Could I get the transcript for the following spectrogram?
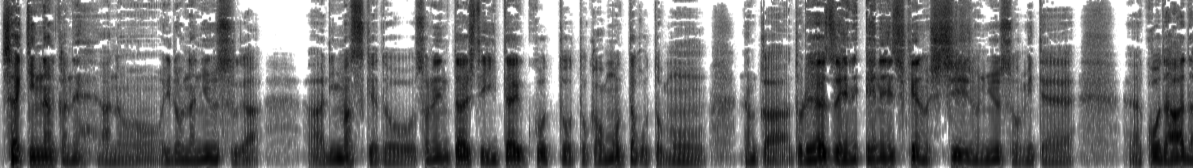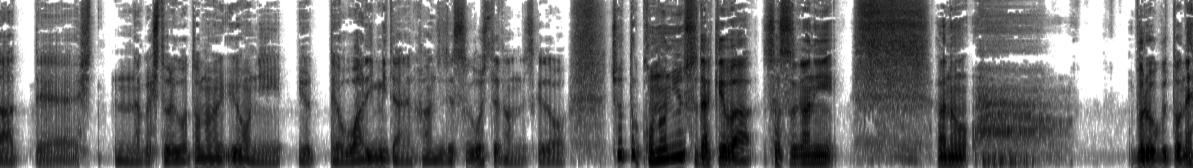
最近なんかね、あの、いろんなニュースが、ありますけど、それに対して言いたいこととか思ったことも、なんか、とりあえず NHK の7時のニュースを見て、こうだ、あだって、なんか独り言のように言って終わりみたいな感じで過ごしてたんですけど、ちょっとこのニュースだけはさすがに、あの、ブログとね、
